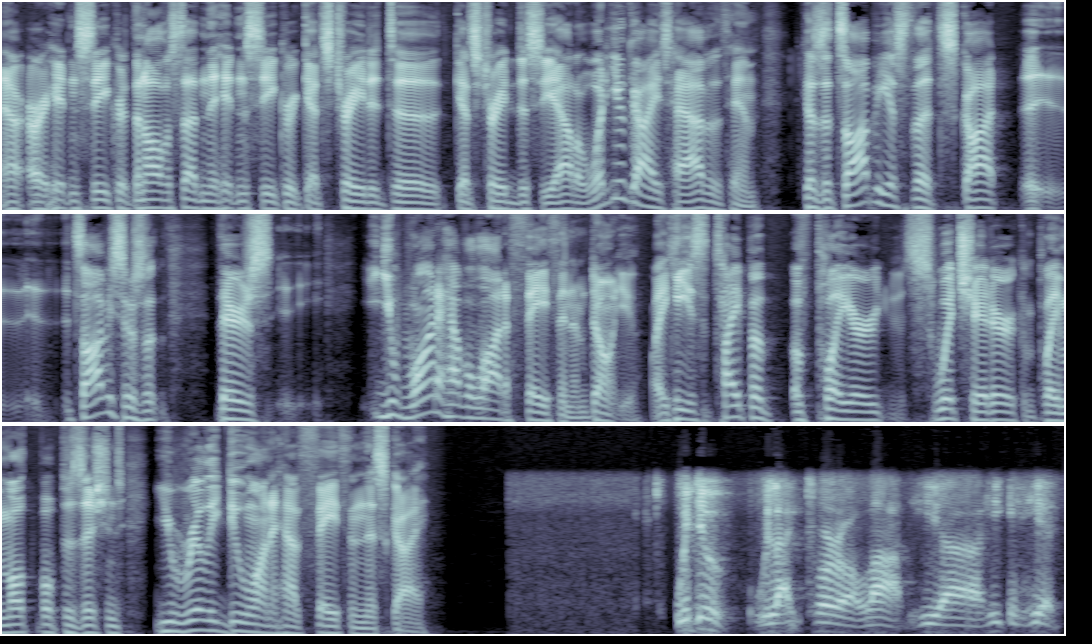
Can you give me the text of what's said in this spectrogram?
our, our hidden secret. Then all of a sudden, the hidden secret gets traded to gets traded to Seattle. What do you guys have with him? Because it's obvious that Scott. Uh, it's obvious there's there's you want to have a lot of faith in him, don't you? Like he's the type of, of player, switch hitter, can play multiple positions. You really do want to have faith in this guy. We do. We like Toro a lot. He uh, he can hit.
